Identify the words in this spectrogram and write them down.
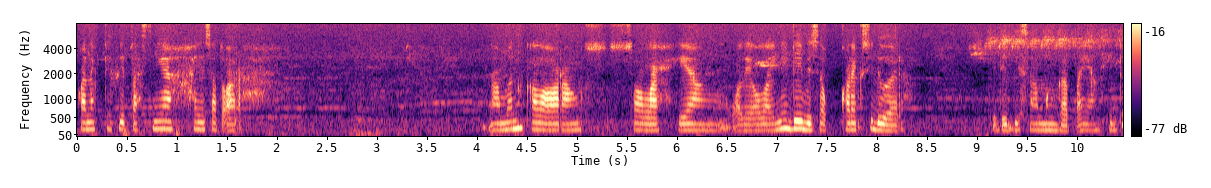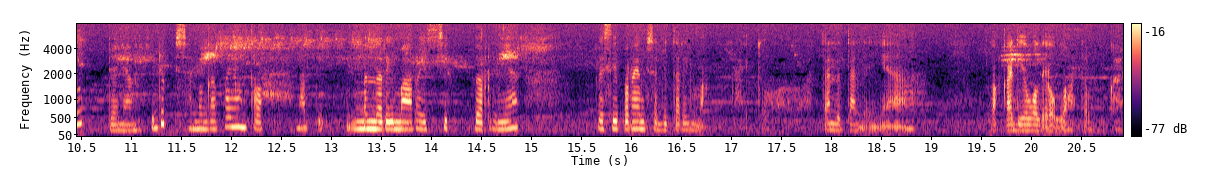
konektivitasnya hanya satu arah. Namun kalau orang soleh yang wali Allah ini dia bisa koneksi dua arah jadi bisa menggapai yang hidup dan yang hidup bisa menggapai yang telah mati. Menerima receivernya receivernya bisa diterima. Itu tanda-tandanya apakah dia wali Allah atau bukan.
